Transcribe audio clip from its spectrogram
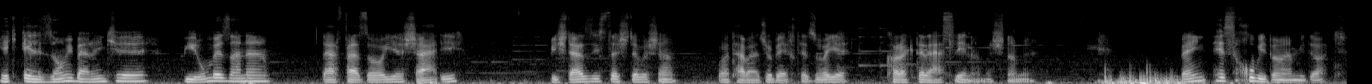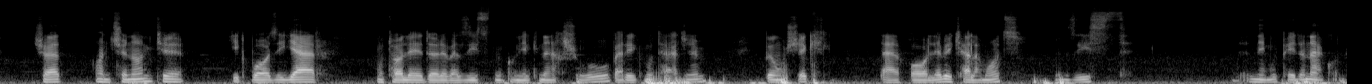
یک الزامی برای اینکه بیرون بزنم در فضای شهری بیشتر زیست داشته باشم با توجه به اقتضای کاراکتر اصلی نمایشنامه. و این حس خوبی به من می‌داد. شاید آنچنان که یک بازیگر مطالعه داره و زیست می‌کنه یک نقش رو برای یک مترجم به اون شکل در قالب کلمات زیست نمود پیدا نکنه.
